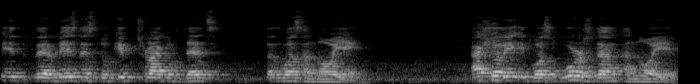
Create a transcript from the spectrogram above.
it their business to keep track of debts, that was annoying. Actually, it was worse than annoying.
